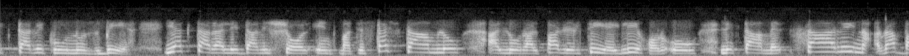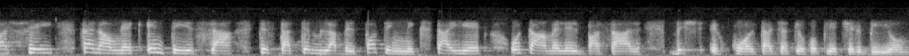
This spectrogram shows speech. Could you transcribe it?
iktar ikunu sbieħ. Jekk tara li dan ix-xogħol int ma tistax tagħmlu, allura l-parir tiegħi l-ieħor hu li tagħmel sari naqra baxxi Fejn hawnhekk inti issa tista' timla bil-potting mix tajjeb u tagħmel il-basal biex ukoll tarġa' tieħu pjaċir bihom.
